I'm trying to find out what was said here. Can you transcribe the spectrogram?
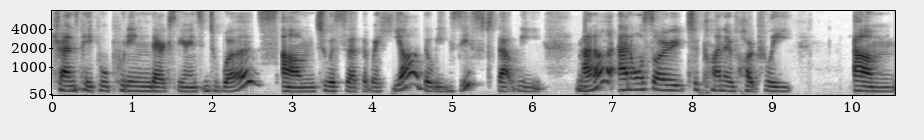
trans people putting their experience into words um, to assert that we're here, that we exist, that we matter, and also to kind of hopefully um,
